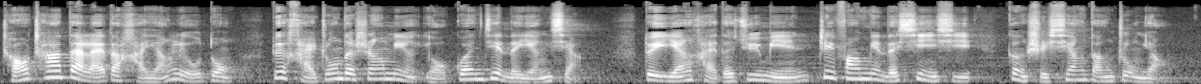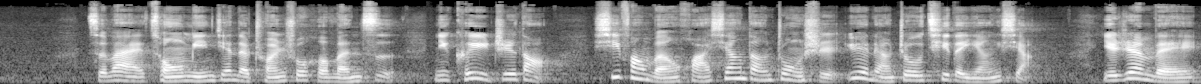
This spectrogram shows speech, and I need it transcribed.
潮差带来的海洋流动，对海中的生命有关键的影响，对沿海的居民这方面的信息更是相当重要。此外，从民间的传说和文字，你可以知道，西方文化相当重视月亮周期的影响，也认为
